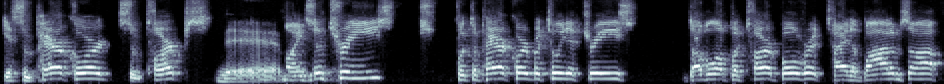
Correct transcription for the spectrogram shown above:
get some paracord, some tarps, Yeah. find some trees, put the paracord between the trees, double up a tarp over it, tie the bottoms off.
